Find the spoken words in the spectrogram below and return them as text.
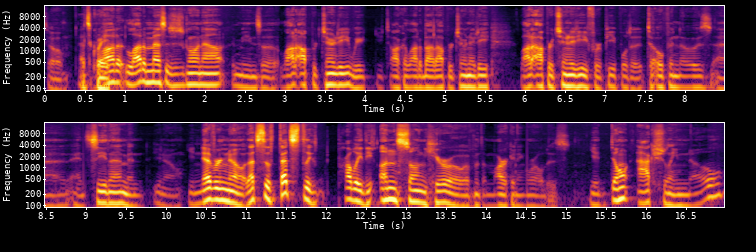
So That's great. A lot of, lot of messages going out. It means a lot of opportunity. We you talk a lot about opportunity. A lot of opportunity for people to, to open those uh, and see them, and you know you never know. That's the that's the probably the unsung hero of the marketing world is you don't actually know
